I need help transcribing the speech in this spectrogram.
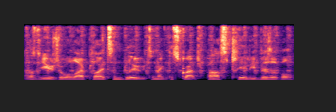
As usual I applied some blue to make the scratch pass clearly visible.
